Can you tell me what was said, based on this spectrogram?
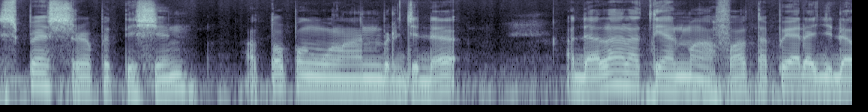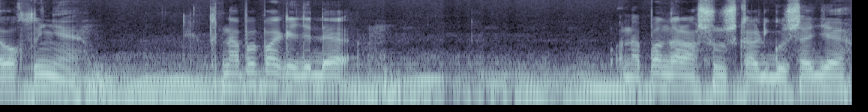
space repetition atau pengulangan berjeda adalah latihan menghafal tapi ada jeda waktunya. Kenapa pakai jeda? Kenapa nggak langsung sekaligus saja?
